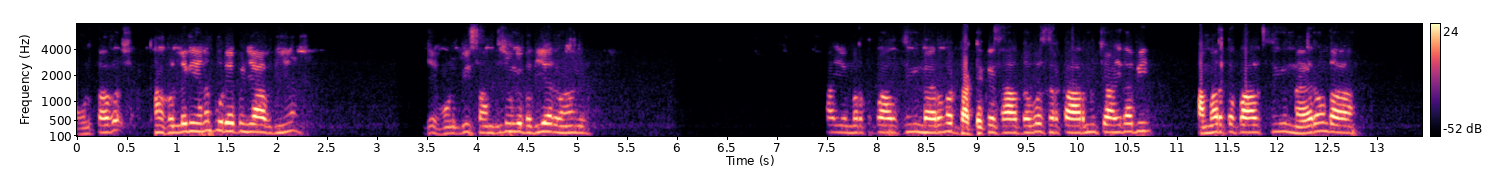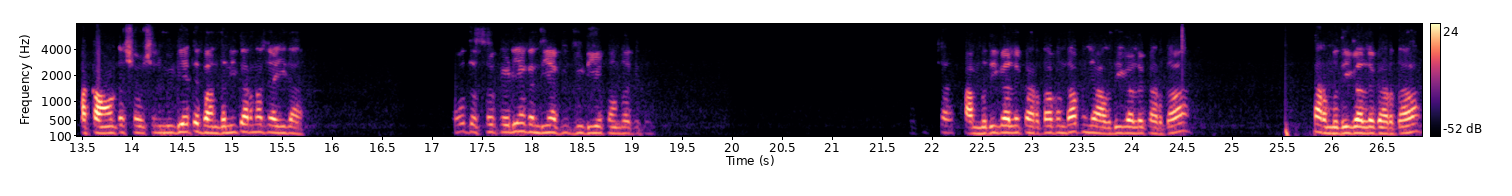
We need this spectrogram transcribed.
ਹੁਣ ਤਾਂ ਅੱਖਾਂ ਖੁੱਲ ਗਈਆਂ ਨਾ ਪੂਰੇ ਪੰਜਾਬ ਦੀਆਂ। ਜੇ ਹੁਣ ਵੀ ਸਮਝ ਲਓਗੇ ਵਧੀਆ ਰਹਾਂਗੇ ਭਾਈ ਅਮਰਤਪਾਲ ਸਿੰਘ ਮਹਿਰੋਂ ਦਾ ਡੱਟ ਕੇ ਸਾਥ ਦੇਵੋ। ਸਰਕਾਰ ਨੂੰ ਚਾਹੀਦਾ ਵੀ ਅਮਰਤਪਾਲ ਸਿੰਘ ਮਹਿਰੋਂ ਦਾ ਅਕਾਊਂਟ ਸੋਸ਼ਲ ਮੀਡੀਆ ਤੇ ਬੰਦ ਨਹੀਂ ਕਰਨਾ ਚਾਹੀਦਾ। ਉਹ ਦੱਸੋ ਕਿਹੜੀਆਂ ਗੰਦੀਆਂ ਵੀਡੀਓ ਪਾਉਂਦਾ ਕਿਤੇ। ਕੰਮ ਦੀ ਗੱਲ ਕਰਦਾ ਬੰਦਾ, ਪੰਜਾਬ ਦੀ ਗੱਲ ਕਰਦਾ। ਧਰਮ ਦੀ ਗੱਲ ਕਰਦਾ,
